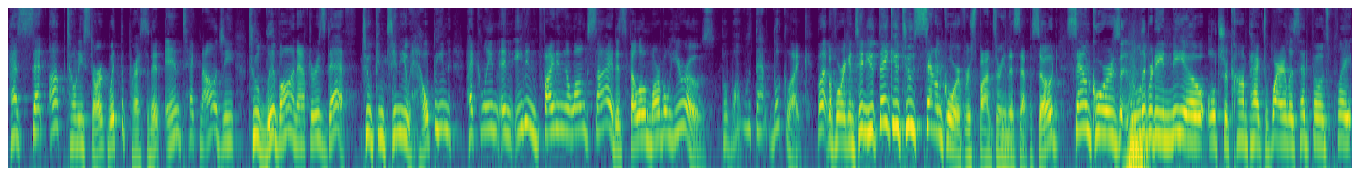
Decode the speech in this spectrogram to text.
has set up Tony Stark with the precedent and technology to live on after his death to continue helping, heckling, and even fighting alongside his fellow Marvel heroes. But what would that look like? But before I continue, thank you to Soundcore for sponsoring this episode. Soundcore's Liberty Neo ultra compact wireless headphones play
